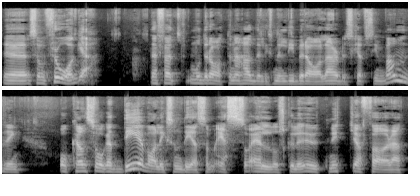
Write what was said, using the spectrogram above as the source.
eh, som fråga. Därför att Moderaterna hade liksom en liberal arbetskraftsinvandring och han såg att det var liksom det som S och LO skulle utnyttja för att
